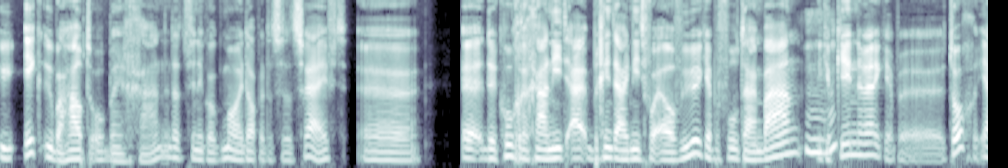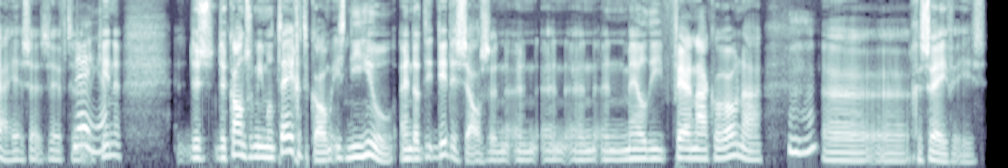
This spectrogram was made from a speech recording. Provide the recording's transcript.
u, ik überhaupt erop ben gegaan. En dat vind ik ook mooi, dapper dat ze dat schrijft. Uh, uh, de kroegen gaan niet, begint eigenlijk niet voor 11 uur. Ik heb een fulltime baan. Ik heb mhm. kinderen. Ik heb uh, toch? Ja, ze, ze heeft uh, kinderen. Dus de kans om iemand tegen te komen is niet heel. En dat, dit is zelfs een, een, een, een mail die ver na corona mm geschreven is.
